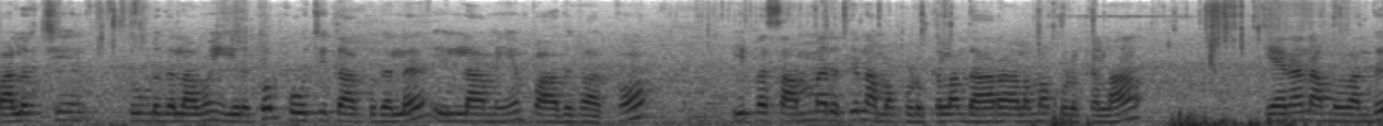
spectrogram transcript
வளர்ச்சியும் தூண்டுதலாகவும் இருக்கும். பூச்சி தாக்குதலை இல்லாமையும் பாதுகாக்கும். இப்போ சம்மருக்கு நம்ம கொடுக்கலாம். தாராளமாக கொடுக்கலாம். ஏன்னா நம்ம வந்து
